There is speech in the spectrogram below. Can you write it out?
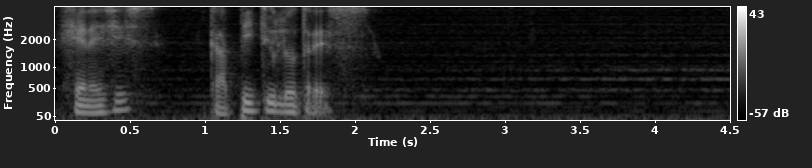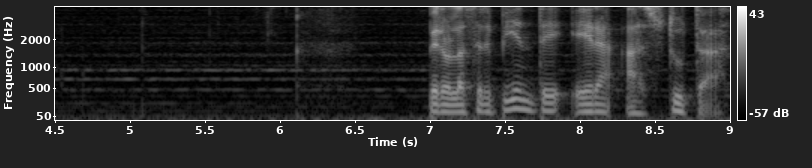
Génesis capítulo 3 Pero la serpiente era astuta,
